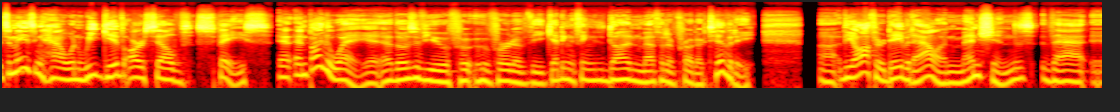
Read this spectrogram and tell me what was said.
It's amazing how when we give ourselves space, and, and by the way, uh, those of you who've heard of the getting things done method of productivity, uh, the author David Allen mentions that uh,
